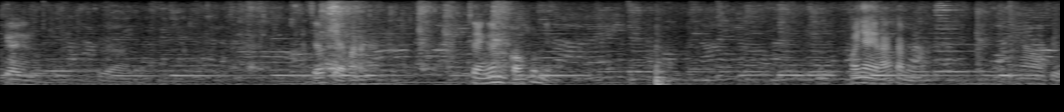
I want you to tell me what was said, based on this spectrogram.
เกี่ยวยังเสือเสือแก่พนักงานใช้เงินกองทุนนี่เพราะใหญ่ร้านกันหมดน่ามาคือ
